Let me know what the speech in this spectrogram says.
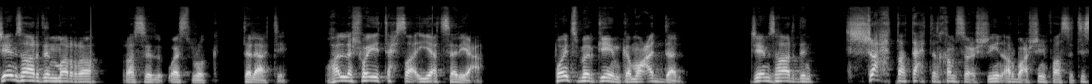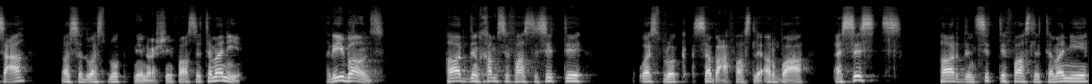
جيمس هاردن مرة راسل ويستبروك ثلاثة. وهلا شوية إحصائيات سريعة. points per game كمعدل. جيمس هاردن شحطة تحت ال 25 24.9 راسل ويستبروك 22.8 rebounds هاردن 5.6 ويستبروك 7.4 assists هاردن 6.8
